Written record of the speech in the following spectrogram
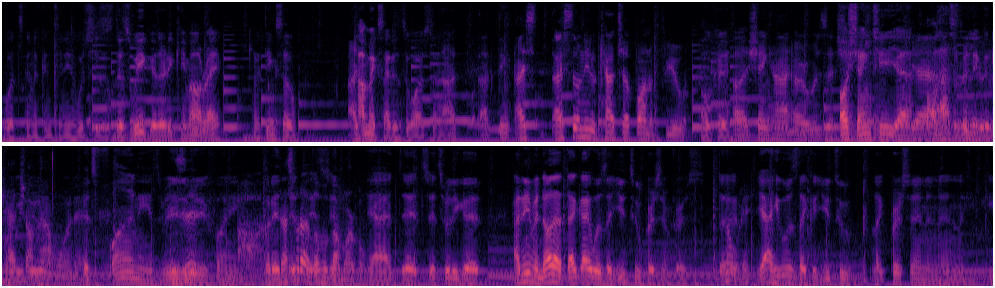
what's gonna continue, which is this week. It already came out, right? I think so. I, I'm excited to watch that. I, I think I, I still need to catch up on a few. Okay. Uh, Shanghai or was it? Oh, Shang- Shang-Chi, yeah. Yeah, Oh, that's a really good catch movie, on dude. that one. and- It's funny. It's really, it? really funny. Ah, but it, that's it- what I love about Marvel. Yeah, it, it's it's really good. I didn't even know that that guy was a YouTube person first. The- No way. Yeah, he was like a YouTube like person, and, and he,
